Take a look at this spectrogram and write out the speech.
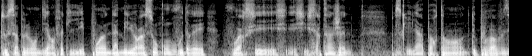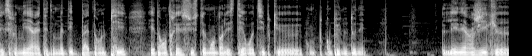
tout simplement dire en fait les points d'amélioration qu'on voudrait voir chez, certains jeunes. Parce qu'il est important de pouvoir vous exprimer, arrêter de mettre des battes dans le pied et d'entrer justement dans les stéréotypes que- qu'on peut nous donner. L'énergie que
